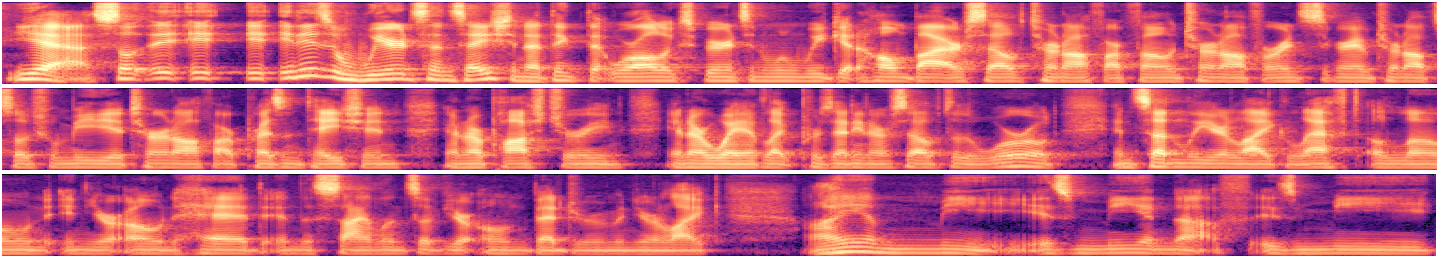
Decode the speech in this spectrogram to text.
Yeah. So it, it, it is a weird sensation, I think, that we're all experiencing when we get home by ourselves, turn off our phone, turn off our Instagram, turn off social media, turn off our presentation and our posturing and our way of like presenting ourselves to the world. And suddenly you're like left alone in your own head in the silence of your own bedroom. And you're like, I am me. Is me enough? Is me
